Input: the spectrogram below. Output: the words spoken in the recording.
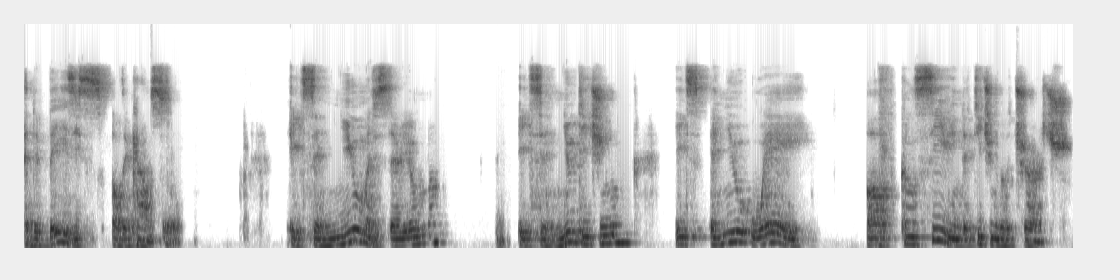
at the basis of the council. It's a new magisterium, it's a new teaching, it's a new way of conceiving the teaching of the church.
